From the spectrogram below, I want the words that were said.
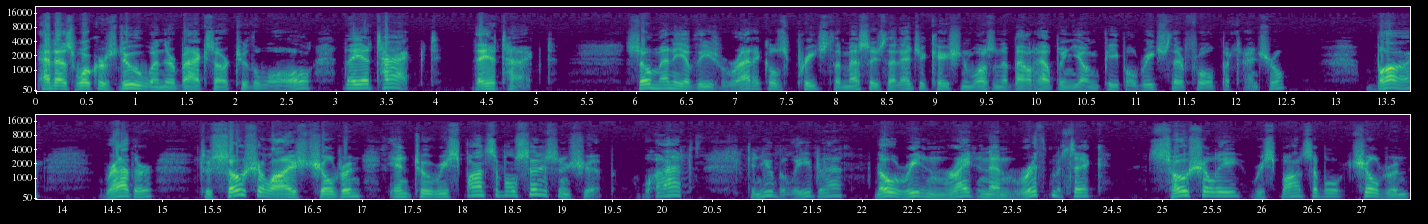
And as wokers do when their backs are to the wall, they attacked. They attacked. So many of these radicals preached the message that education wasn't about helping young people reach their full potential, but rather to socialize children into responsible citizenship. What? Can you believe that? No reading, writing, and arithmetic? Socially responsible children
